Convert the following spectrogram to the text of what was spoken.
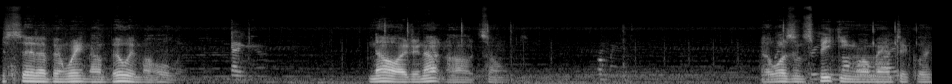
Just said I've been waiting on Billy my whole life. No, I do not know how it sounds. I wasn't speaking romantically.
